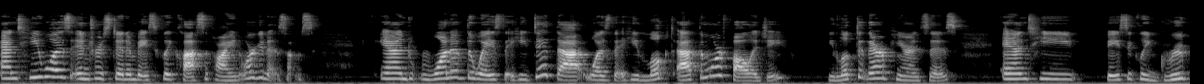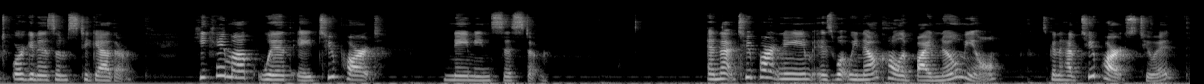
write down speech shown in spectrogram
and he was interested in basically classifying organisms. And one of the ways that he did that was that he looked at the morphology, he looked at their appearances and he basically grouped organisms together. He came up with a two-part naming system. And that two-part name is what we now call a binomial. It's going to have two parts to it.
